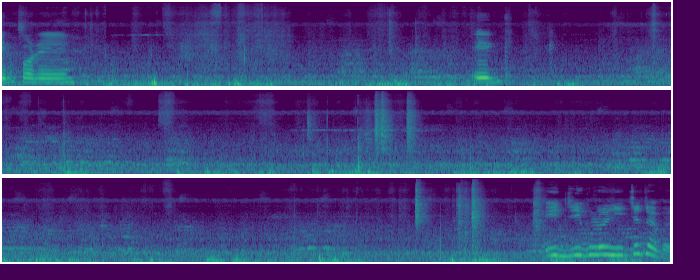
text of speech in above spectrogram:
এরপরে এগ। এই যেগুলো নিচে যাবে।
